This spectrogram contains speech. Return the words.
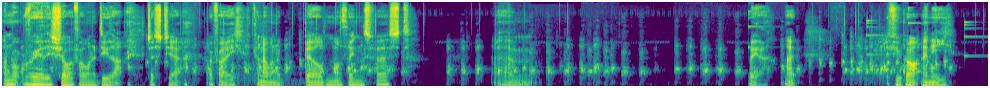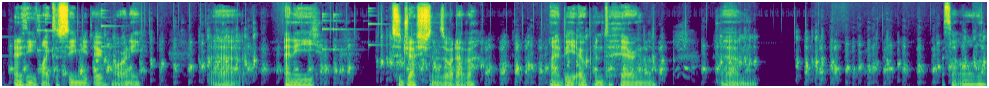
I'm not really sure if I want to do that just yet, or if I kind of want to build more things first. Um, but yeah, I, if you've got any anything you'd like to see me do, or any uh, any suggestions or whatever, I'd be open to hearing them. Um, is that all of them?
